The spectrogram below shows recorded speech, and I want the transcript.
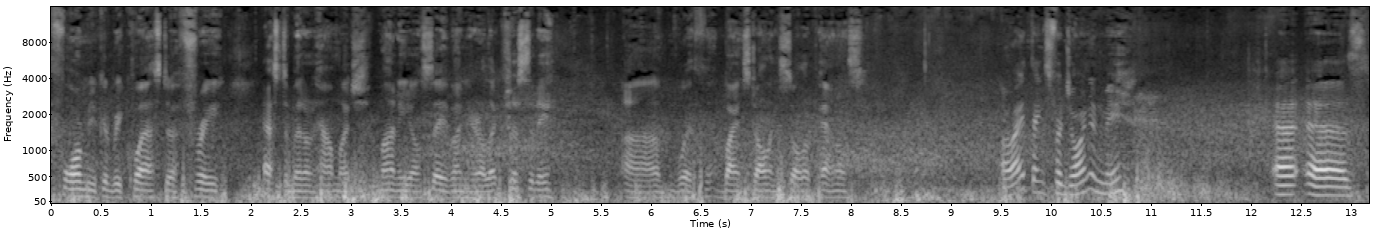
form you can request a free estimate on how much money you'll save on your electricity uh, with by installing solar panels. All right, thanks for joining me. Uh, as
